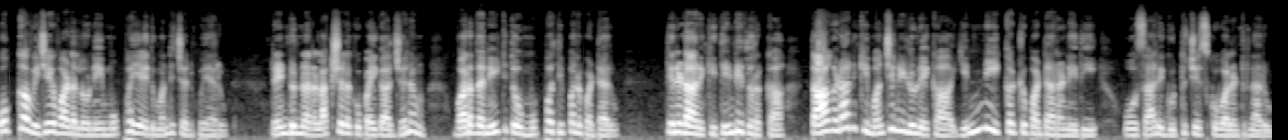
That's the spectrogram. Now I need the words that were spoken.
ఒక్క విజయవాడలోనే ముప్పై ఐదు మంది చనిపోయారు. రెండున్నర లక్షలకు పైగా జనం వరద నీటితో ముప్పతిప్పలు పడ్డారు. తినడానికి తిండి దొరక్క తాగడానికి మంచినీళ్ళు లేక ఎన్ని ఇక్కట్లు పడ్డారనేది ఓసారి గుర్తు చేసుకోవాలంటున్నారు.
